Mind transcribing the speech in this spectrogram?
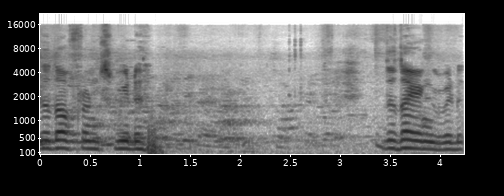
இதுதான் ஃப்ரெண்ட்ஸ் வீடு. இதுதான் எங்கள் வீடு.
